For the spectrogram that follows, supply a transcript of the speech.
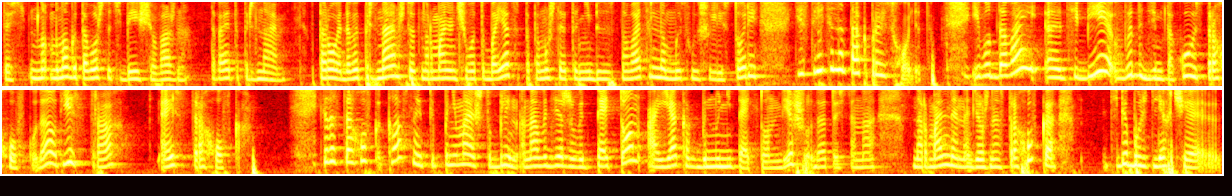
То есть много того, что тебе еще важно. Давай это признаем. Второе, давай признаем, что это нормально чего-то бояться, потому что это не безосновательно. Мы слышали истории. Действительно так происходит. И вот давай э, тебе выдадим такую страховку. Да? Вот есть страх, а есть страховка. И когда страховка классная, ты понимаешь, что, блин, она выдерживает 5 тонн, а я как бы, ну, не 5 тонн вешу, да, то есть она нормальная, надежная страховка, тебе будет легче,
